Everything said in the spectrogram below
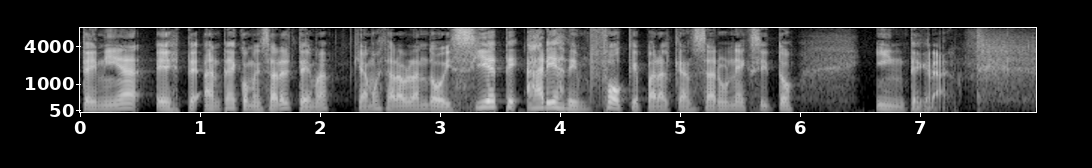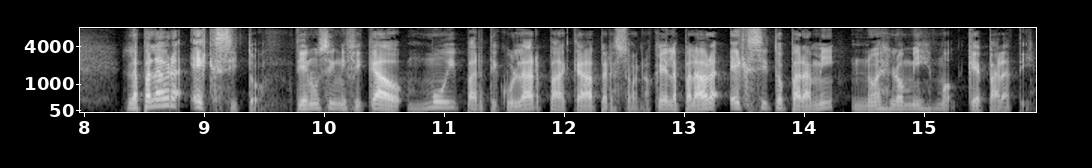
tenía este, antes de comenzar el tema, que vamos a estar hablando hoy, siete áreas de enfoque para alcanzar un éxito integral. La palabra éxito tiene un significado muy particular para cada persona. La palabra éxito para mí no es lo mismo que para ti.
